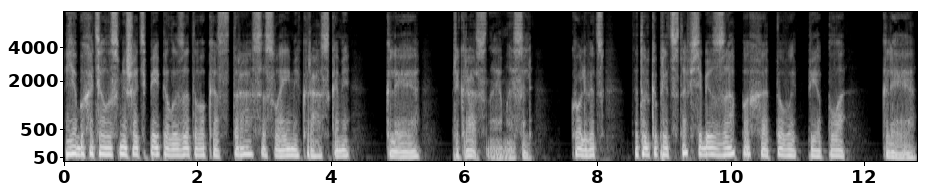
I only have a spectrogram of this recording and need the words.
Я бы хотела смешать пепел из этого костра со своими красками — Клея. Прекрасная мысль. Кольвец, ты только представь себе запах этого пепла. Клея.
